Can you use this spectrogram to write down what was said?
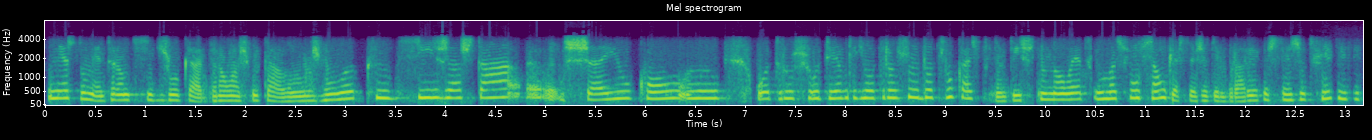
Neste momento terão de se deslocar para um hospital em Lisboa que de si já está uh, cheio com uh, outros utentes de outros, de outros locais. Portanto, isto não é uma solução, quer seja temporária, quer seja definitiva.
